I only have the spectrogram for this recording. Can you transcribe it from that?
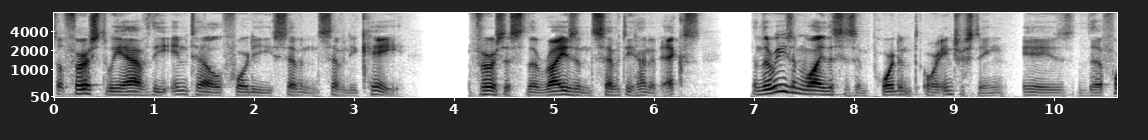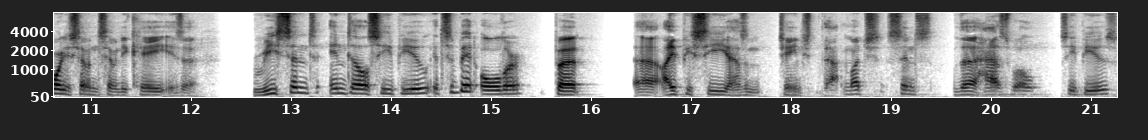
So first we have the Intel 4770K versus the Ryzen 1700X. And the reason why this is important or interesting is the 4770K is a recent Intel CPU. It's a bit older, but uh, IPC hasn't changed that much since the Haswell CPUs.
